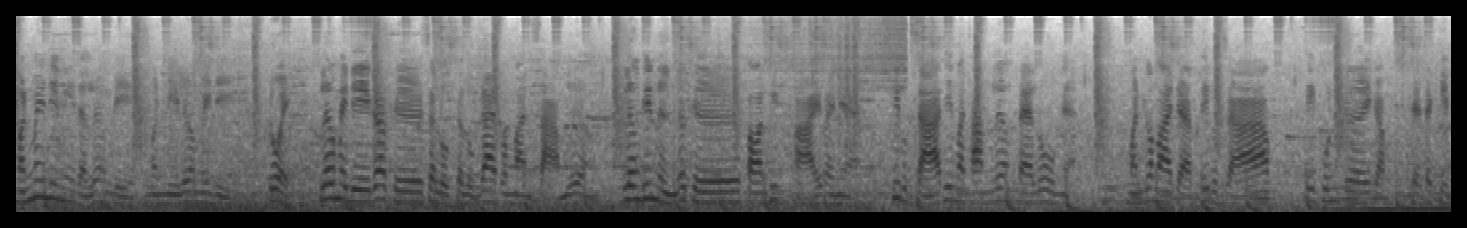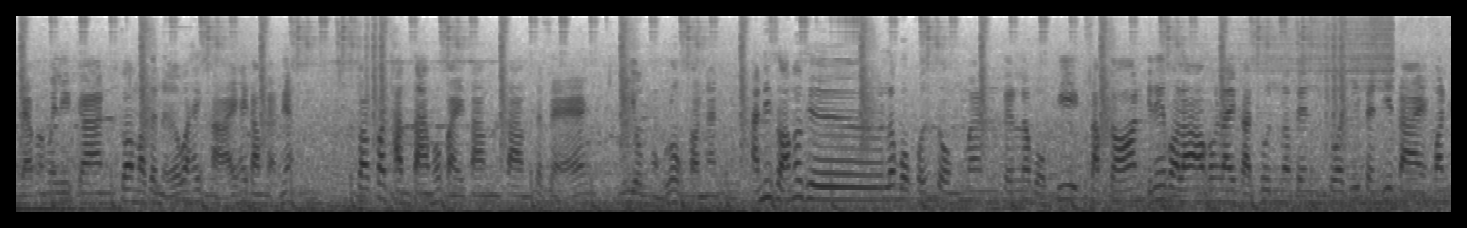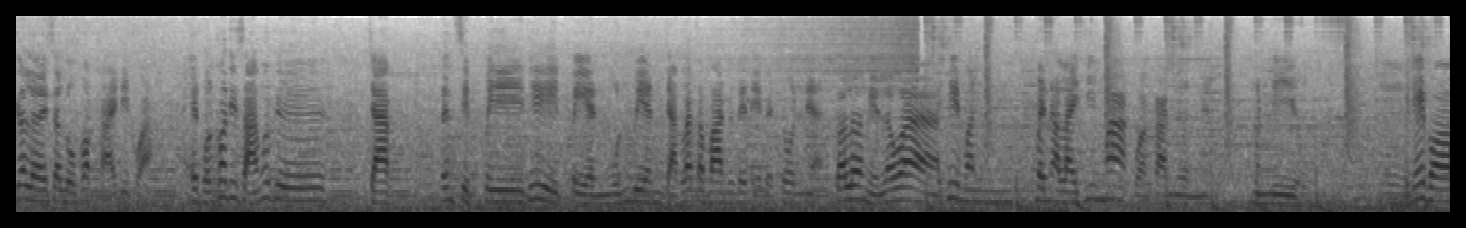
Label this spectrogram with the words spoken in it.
มันไม่ได้มีแต่เรื่องดี มันมีเรื่องไม่ดีด้วย เรื่องไม่ดีก็คือสรุปสรุปได้ประมาณ 3 เรื่อง เรื่องที่หนึ่งก็คือตอนที่ขายไปเนี่ยที่ปรึกษาที่มาทำเรื่องแปรรูปเนี่ยมันก็มาจากที่ปรึกษาที่คุ้นเคยกับเศรษฐกิจแบบอเมริกันก็มาเสนอว่าให้ขายให้ทำแบบเนี้ยก็ก็ทำตามเข้าไปตามตามกระแส นิยมของโลกตอนนั้น อันที่สองก็คือระบบขนส่งมันเป็นระบบที่ซับซ้อนทีนี้พอเราเอากำไรขาดทุนมาเป็นตัวที่เป็นที่ตาย มันก็เลยสรุปว่าขายดีกว่า เหตุผลข้อที่ 3 ก็คือจากเป็น 10 ปีที่เปลี่ยนหมุนเวียนจากรัฐบาลไปเป็นเอกชนเนี่ยก็เริ่มเห็นแล้วว่าที่มันเป็นอะไรที่มากกว่าการเงินเนี่ยมันมีอยู่ทีนี้พอ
